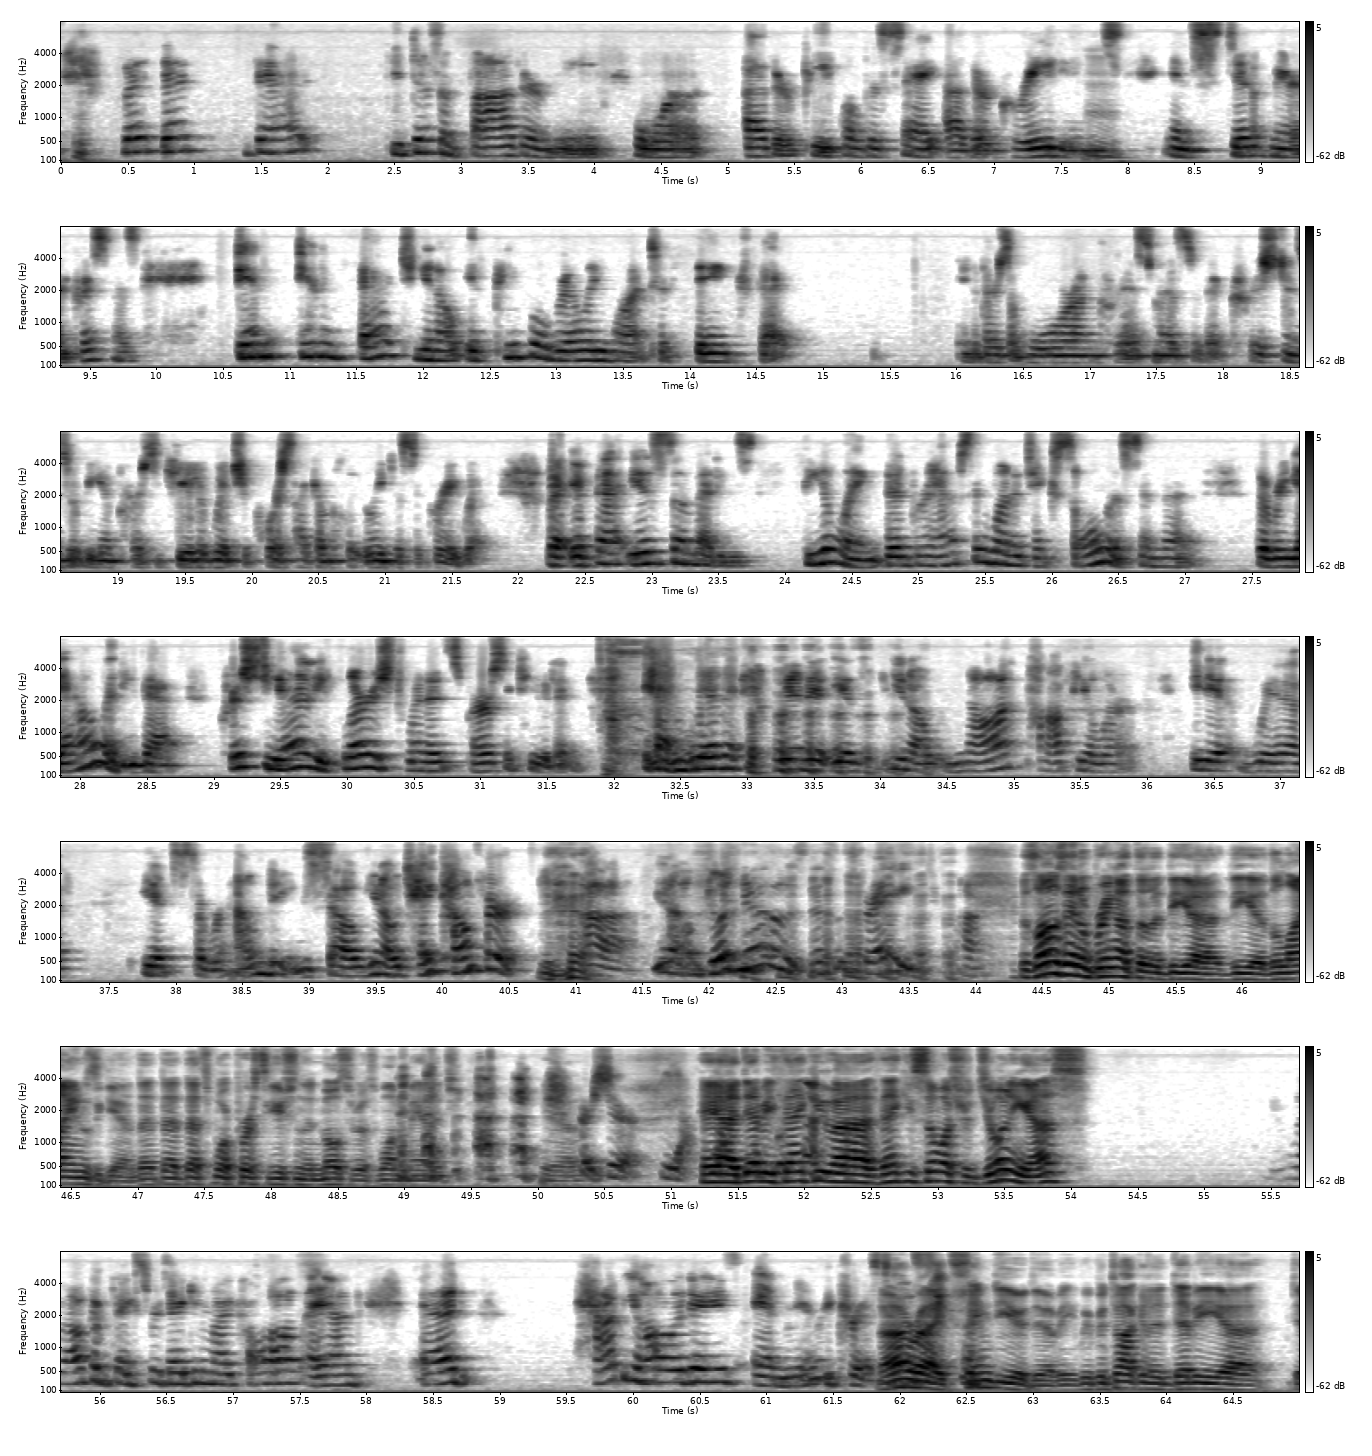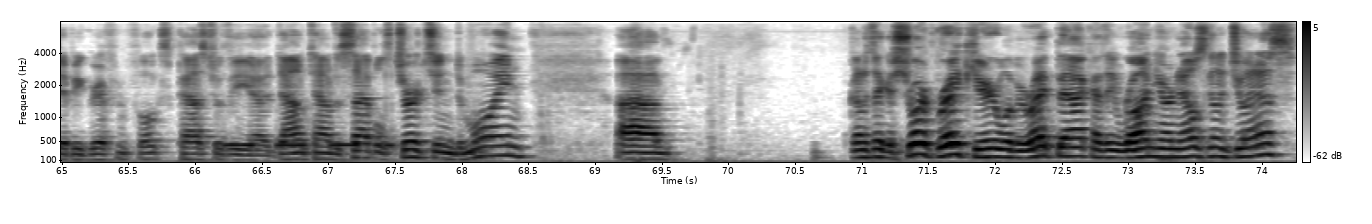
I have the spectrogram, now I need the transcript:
but that that it doesn't bother me for other people to say other greetings mm. instead of Merry Christmas. And and in fact, you know, if people really want to think that you know there's a war on Christmas or that Christians are being persecuted, which of course I completely disagree with. But if that is somebody's feeling, then perhaps they want to take solace in the the reality that Christianity flourished when it's persecuted, and when it, when it is you know not popular, it with its surroundings. So you know, take comfort. yeah. Uh, you know, good news. This is great. Uh, As long as they don't bring out the the uh, the uh, the lions again, that, that that's more persecution than most of us want to manage. Yeah. For sure. Yeah. Hey, uh, Debbie, thank you, uh, thank you so much for joining us. You're welcome. Thanks for taking my call. And Ed, happy holidays and Merry Christmas. All right, same to you, Debbie. We've been talking to Debbie uh, Debbie Griffin, folks, pastor of the uh, Downtown Disciples Church in Des Moines. Um, going to take a short break here. We'll be right back. I think Ron Yarnell is going to join us.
